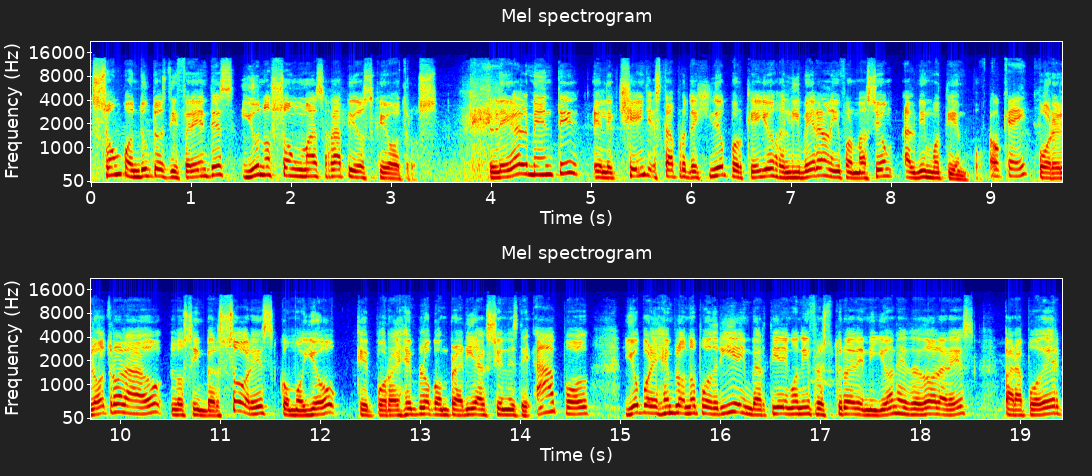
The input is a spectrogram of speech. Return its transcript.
son conductos diferentes y unos son más rápidos que otros. Legalmente, el exchange está protegido porque ellos liberan la información al mismo tiempo. Okay. Por el otro lado, los inversores, como yo, que por ejemplo compraría acciones de Apple, yo por ejemplo no podría invertir en una infraestructura de millones de dólares para poder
